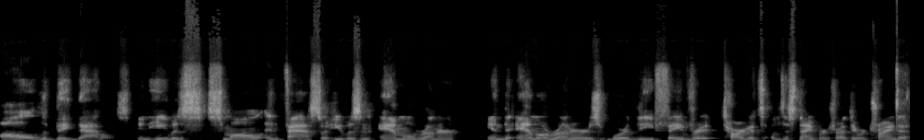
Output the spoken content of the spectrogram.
all the big battles. And he was small and fast. So he was an ammo runner. And the ammo runners were the favorite targets of the snipers, right? They were trying to,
